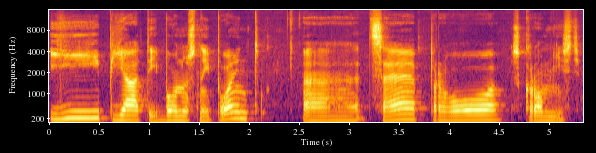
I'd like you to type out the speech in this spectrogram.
І п'ятий бонусний поінт е, це про скромність.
